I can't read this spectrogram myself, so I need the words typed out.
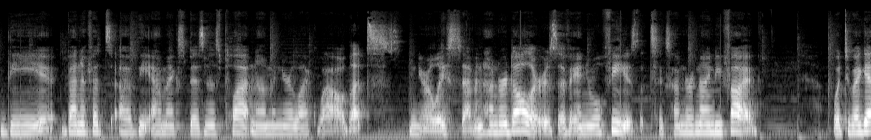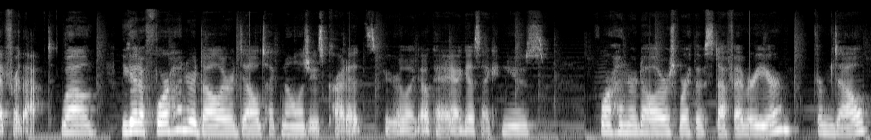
the benefits of the Amex Business Platinum and you're like, wow, that's nearly $700 of annual fees, that's $695. What do I get for that? Well, you get a $400 Dell Technologies credit. So you're like, okay, I guess I can use $400 worth of stuff every year from Dell.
